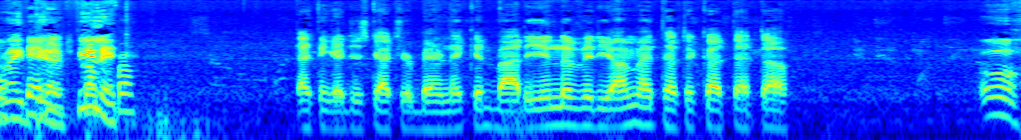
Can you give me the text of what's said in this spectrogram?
right there, feel it. from? I think I just got your bare naked body in the video. I might have to cut that off. Oh,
